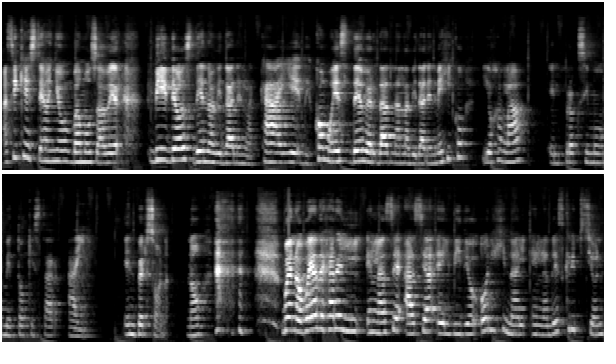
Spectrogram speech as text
Así que este año vamos a ver vídeos de Navidad en la calle, de cómo es de verdad la Navidad en México y ojalá el próximo me toque estar ahí, en persona, ¿no? Bueno, voy a dejar el enlace hacia el video original en la descripción.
